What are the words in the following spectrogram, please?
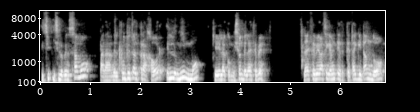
Y si, y si lo pensamos, para, desde el punto de vista del trabajador, es lo mismo que la comisión de la AFP. La AFP básicamente te está quitando,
